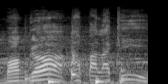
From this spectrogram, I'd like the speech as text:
Monggo, apalagi?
